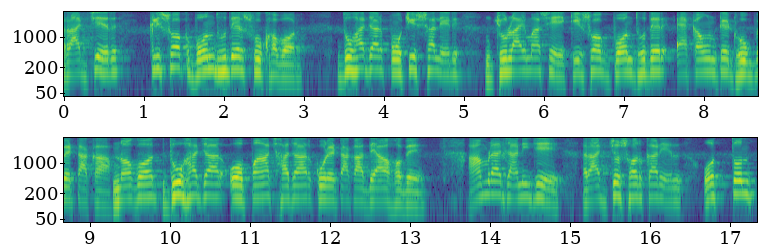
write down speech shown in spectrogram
রাজ্যের কৃষক বন্ধুদের সুখবর। দু হাজার পঁচিশ সালের জুলাই মাসে কৃষক বন্ধুদের অ্যাকাউন্টে ঢুকবে টাকা। নগদ দু হাজার ও পাঁচ হাজার করে টাকা দেওয়া হবে। আমরা জানি যে রাজ্য সরকারের অত্যন্ত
